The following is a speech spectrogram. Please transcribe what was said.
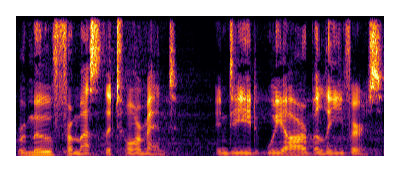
remove from us the torment. Indeed, we are believers.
